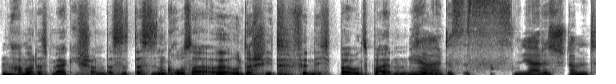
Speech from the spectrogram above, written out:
Mhm. Aber das merke ich schon, das ist, das ist ein großer äh, Unterschied, finde ich, bei uns beiden. Ja, so. das ist, ja, das stimmt.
